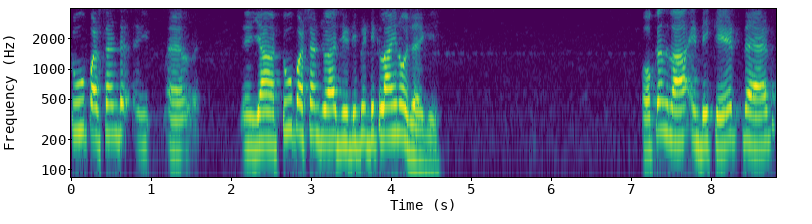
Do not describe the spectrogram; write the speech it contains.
टू परसेंट या टू परसेंट जो है जीडीपी डिक्लाइन हो जाएगी। Okun law indicates that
